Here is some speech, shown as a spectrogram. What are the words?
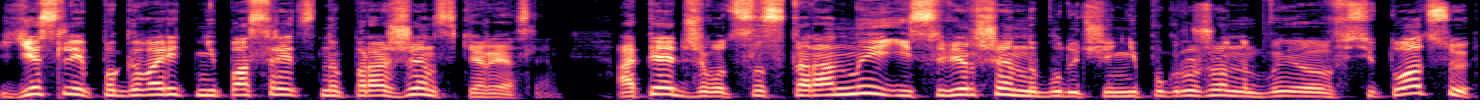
Если поговорить непосредственно про женский рестлинг, опять же, вот со стороны и совершенно будучи не погруженным в, э, в ситуацию,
